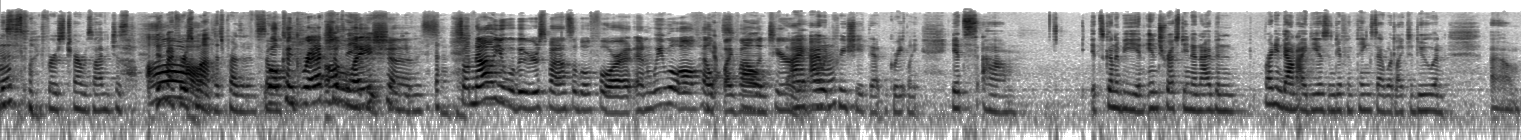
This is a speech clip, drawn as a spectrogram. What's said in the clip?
This is my first term, so I'm just, this is my first Ah. month as president, so. Well, Oh, thank you, thank you. congratulations. So now you will be responsible for it, and we will all help Yes. by Oh, volunteering. I, I would appreciate that greatly. It's, um, it's gonna be an interesting, and I've been writing down ideas and different things I would like to do, and, um,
